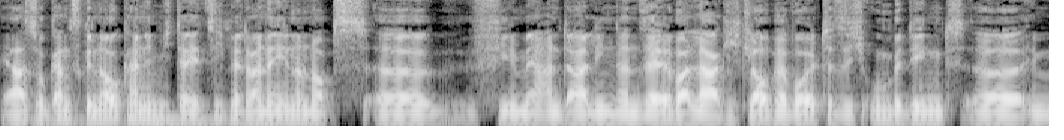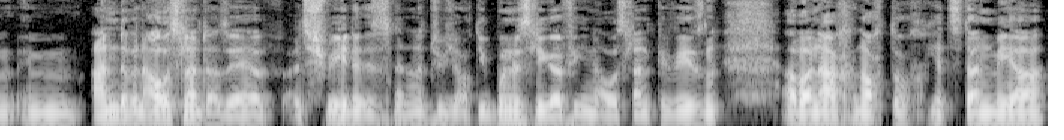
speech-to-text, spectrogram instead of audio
Ja, so ganz genau kann ich mich da jetzt nicht mehr dran erinnern, ob es äh, viel mehr an Darlehen dann selber lag. Ich glaube, er wollte sich unbedingt äh, im, im anderen Ausland, also er als Schwede ist natürlich auch die Bundesliga für ihn Ausland gewesen, aber nach noch doch jetzt dann mehr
